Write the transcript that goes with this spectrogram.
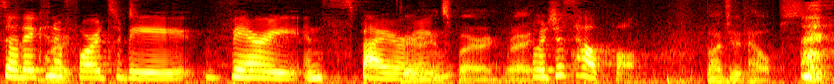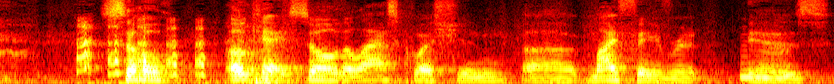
So they can Right. afford to be very inspiring, Very inspiring, right? which is helpful. Budget helps. so, okay, so the last question, uh, my favorite, Mm-hmm. is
